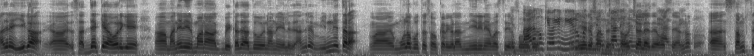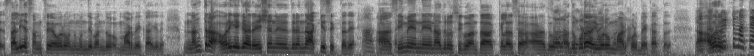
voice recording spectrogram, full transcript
ಆದರೆ ಈಗ ಸದ್ಯಕ್ಕೆ ಅವರಿಗೆ ಮನೆ ನಿರ್ಮಾಣ ಆಗಬೇಕಾದ್ರೆ ಅದು ನಾನು ಹೇಳಿದೆ. ಅಂದ್ರೆ ಇನ್ನಿತರ ಮೂಲಭೂತ ಸೌಕರ್ಯಗಳು ನೀರಿನ ವ್ಯವಸ್ಥೆ ಇರ್ಬೋದು ನೀರು ಮತ್ತು ಶೌಚಾಲಯದ ಶೌಚಾಲಯದ ವ್ಯವಸ್ಥೆ ವ್ಯವಸ್ಥೆಯನ್ನು ಸಂಸ್ಥೆ ಸ್ಥಳೀಯ ಸಂಸ್ಥೆಯವರು ಒಂದು ಮುಂದೆ ಬಂದು ಮಾಡಬೇಕಾಗಿದೆ. ನಂತರ ಅವರಿಗೆ ಈಗ ರೇಷನ್ ಇದರಿಂದ ಅಕ್ಕಿ ಸಿಗ್ತದೆ. ಸೀಮೆ ಎಣ್ಣೆ ಏನಾದರೂ ಸಿಗುವಂತ ಕೆಲಸ ಅದು ಅದು ಕೂಡ ಇವರು ಮಾಡಿಕೊಡ್ಬೇಕಾಗ್ತದೆ. ಅವರು ಬಿಟ್ಟು ಮತ್ತೆ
